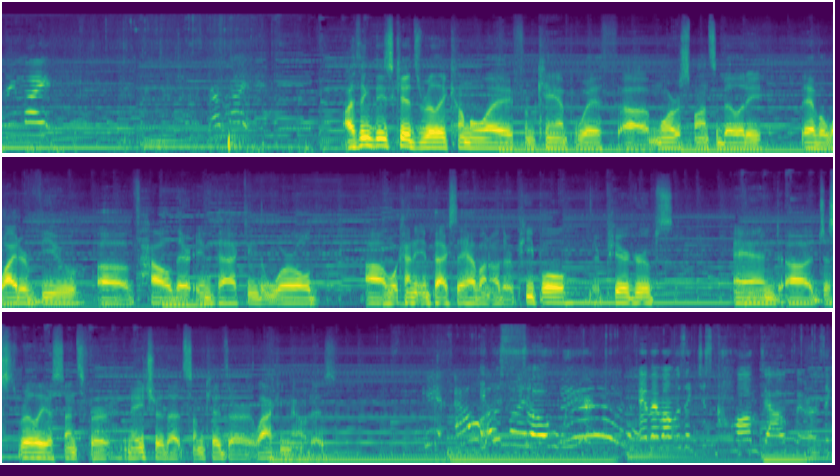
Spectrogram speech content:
Green light. Red light. I think these kids really come away from camp with uh, more responsibility. They have a wider view of how they're impacting the world, uh, what kind of impacts they have on other people, their peer groups, and uh, just really a sense for nature that some kids are lacking nowadays. Get out It of was my so food. weird. And my mom was like, just calm down, Claire. I was like,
